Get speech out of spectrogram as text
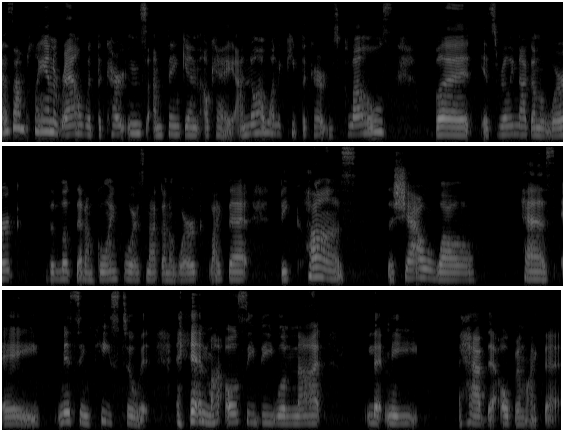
As I'm playing around with the curtains, I'm thinking, okay, I know I want to keep the curtains closed, but it's really not going to work. The look that I'm going for is not going to work like that because the shower wall has a missing piece to it and my OCD will not let me have that open like that.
